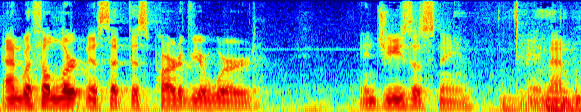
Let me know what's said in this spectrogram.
and with alertness at this part of your word. In Jesus' name, amen.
